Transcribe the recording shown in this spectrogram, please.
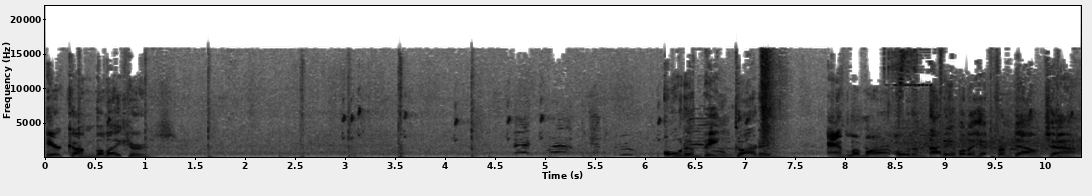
Here come the Lakers. Odom being guarded. And Lamar Odom not able to hit from downtown.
